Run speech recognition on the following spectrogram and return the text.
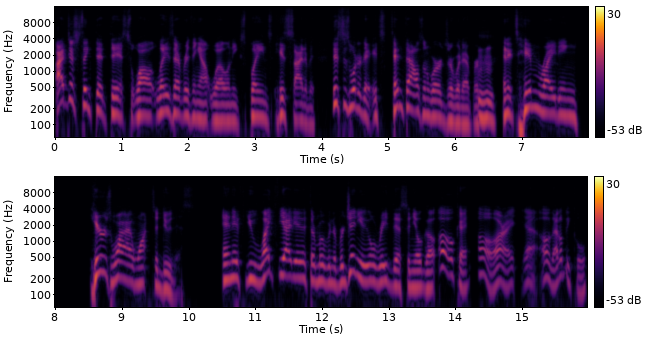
I just think that this, while it lays everything out well and he explains his side of it, this is what it is. It's 10,000 words or whatever. Mm-hmm. And it's him writing, here's why I want to do this. And if you like the idea that they're moving to Virginia, you'll read this and you'll go, oh, okay. Oh, all right. Yeah. Oh, that'll be cool.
